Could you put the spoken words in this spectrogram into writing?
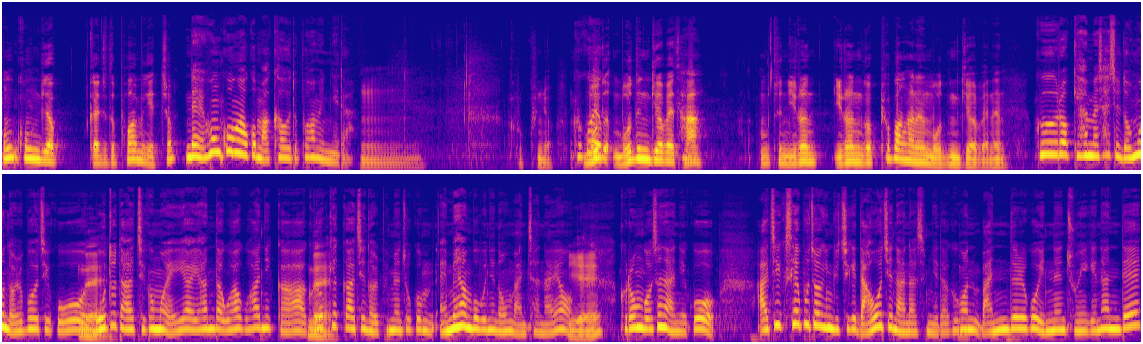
홍콩 기업까지도 포함이겠죠? 네, 홍콩하고 마카오도 포함입니다. 음, 그렇군요. 모든, 모든 기업에 다 아무튼 이런 이런 거 표방하는 모든 기업에는 그렇게 하면 사실 너무 넓어지고 네. 모두 다 지금 뭐 AI 한다고 하고 하니까 네. 그렇게까지 넓히면 조금 애매한 부분이 너무 많잖아요. 예, 그런 것은 아니고 아직 세부적인 규칙이 나오진 않았습니다. 그건 만들고 있는 중이긴 한데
